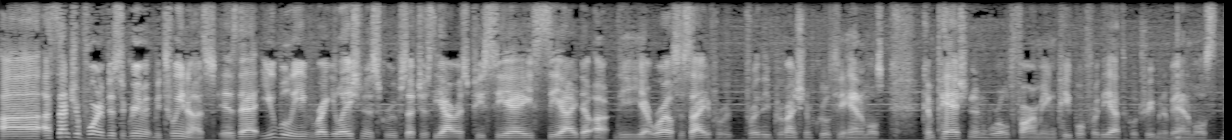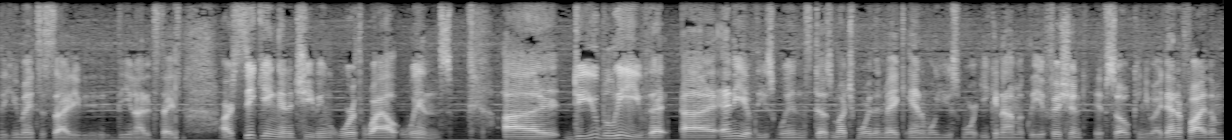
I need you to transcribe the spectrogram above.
Uh, a central point of disagreement between us is that you believe regulationist groups such as the RSPCA, CI, uh, the uh, Royal Society for, for the Prevention of Cruelty to Animals, Compassion in World Farming, People for the Ethical Treatment of Animals, the Humane Society of the, the United States, are seeking and achieving worthwhile wins. Uh, do you believe that uh, any of these wins does much more than make animal use more economically efficient? If so, can you identify them?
